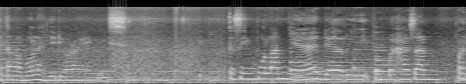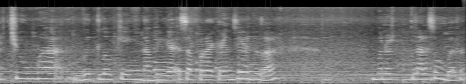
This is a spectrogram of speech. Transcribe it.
kita nggak boleh jadi orang yang egois. Kesimpulannya dari pembahasan percuma good looking tapi nggak sefrekuensi adalah menurut narasumber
